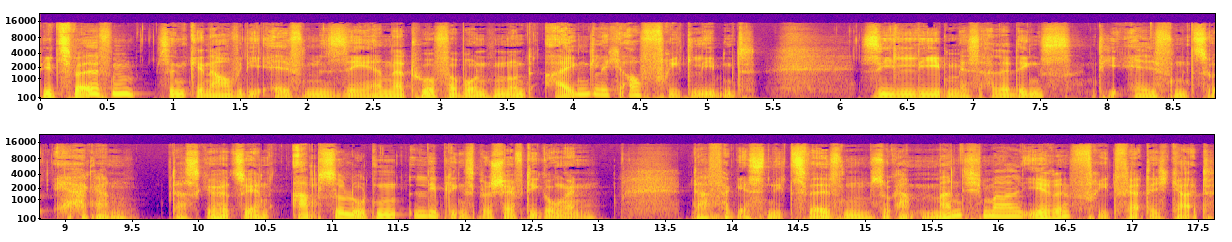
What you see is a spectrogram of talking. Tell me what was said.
Die Zwölfen sind genau wie die Elfen sehr naturverbunden und eigentlich auch friedliebend. Sie lieben es allerdings, die Elfen zu ärgern. Das gehört zu ihren absoluten Lieblingsbeschäftigungen. Da vergessen die Zwölfen sogar manchmal ihre Friedfertigkeit.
